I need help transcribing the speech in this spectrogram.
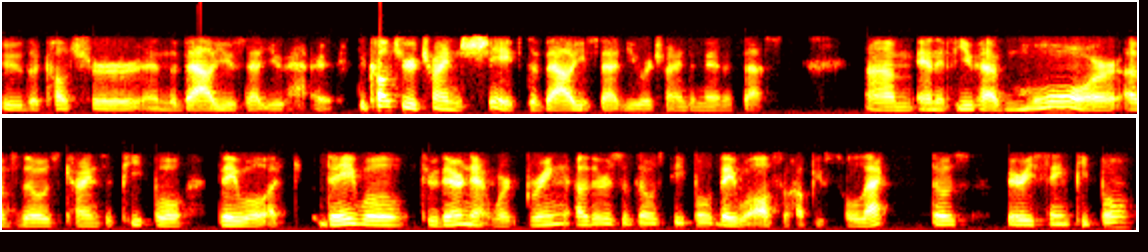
to the culture and the values that you ha- the culture you're trying to shape, the values that you are trying to manifest. Um, and if you have more of those kinds of people, they will they will through their network bring others of those people. They will also help you select those very same people.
